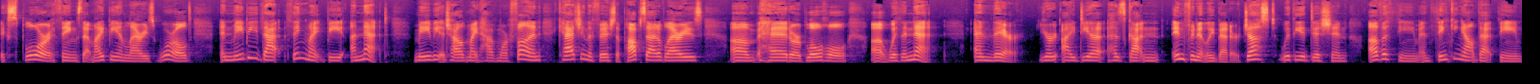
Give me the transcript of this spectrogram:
explore things that might be in Larry's world. And maybe that thing might be a net maybe a child might have more fun catching the fish that pops out of Larry's um, head or blowhole uh, with a net. And there, your idea has gotten infinitely better just with the addition of a theme and thinking out that theme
